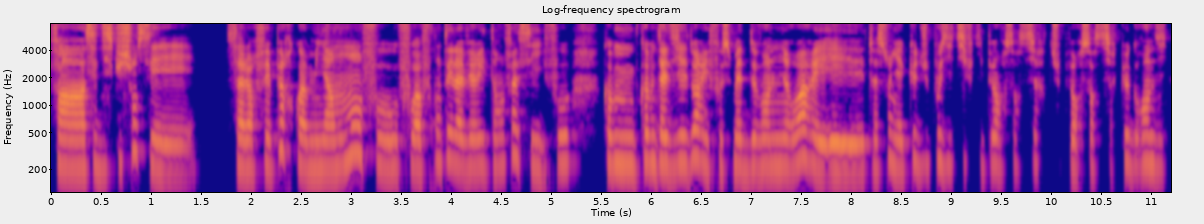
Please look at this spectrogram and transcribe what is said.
Enfin, ces discussions, c'est ça leur fait peur, quoi. Mais il y a un moment, il faut, affronter la vérité en face. Et il faut, comme, comme tu as dit, Edouard, il faut se mettre devant le miroir. Et de toute façon, il n'y a que du positif qui peut en ressortir. Tu peux en ressortir que grandi.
